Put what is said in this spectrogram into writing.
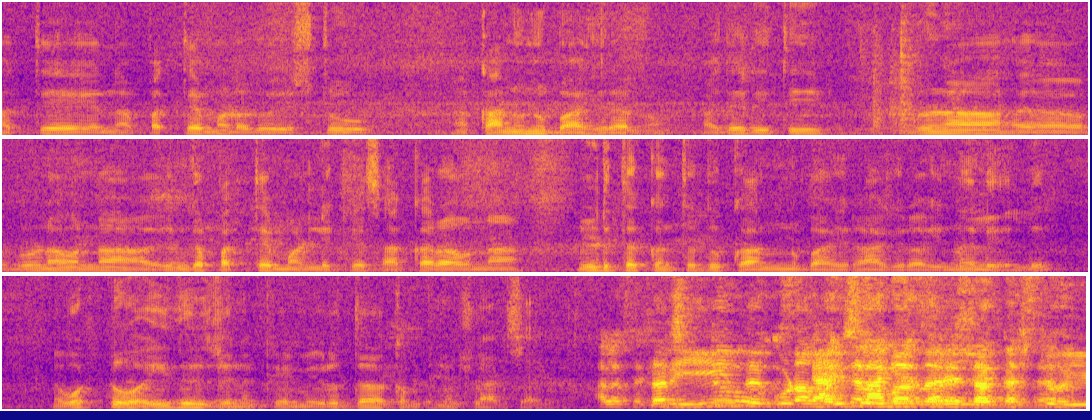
ಹತ್ಯೆಯನ್ನು ಪತ್ತೆ ಮಾಡೋದು ಎಷ್ಟು ಆ, ಕಾನೂನು ಬಾಹಿರನೋ ಅದೇ ರೀತಿ ಭ್ರೂಣ ಭ್ರೂಣವನ್ನು ಲಿಂಗ ಪತ್ತೆ ಮಾಡಲಿಕ್ಕೆ ಸಹಕಾರವನ್ನು ನೀಡತಕ್ಕಂಥದ್ದು ಕಾನೂನು ಬಾಹಿರ ಆಗಿರೋ ಹಿನ್ನೆಲೆಯಲ್ಲಿ ಒಟ್ಟು ಐದು ಜನಕ್ಕೆ ವಿರುದ್ಧ ಕಂಪ್ಲೇಂಟ್ ಲಾಡ್ಜ್ ಆಗಿದೆ. ಸರ್ ಈ ಹಿಂದೆ ಕೂಡ ಮೈಸೂರು ಭಾಗದಲ್ಲಿ ಸಾಕಷ್ಟು ಈ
